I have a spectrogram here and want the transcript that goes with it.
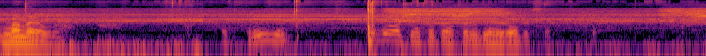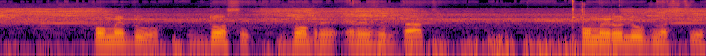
маневру. Відкриємо. Побачимо, що там всередині робиться. По меду досить добрий результат. По миролюбності,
